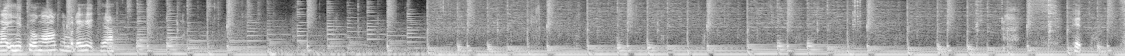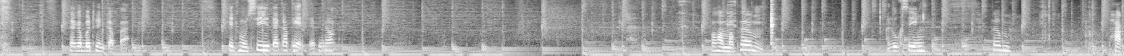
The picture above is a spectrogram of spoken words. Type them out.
ว่าอีเห็ดถั่ แต่ก็บ่ถึงกับอะเผ็ดหูซีแต่ก็เผ็ดเดี๋ยพี่น้องพอหอมมาเพิ่ม ลูกซิง เพิ่มผัก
